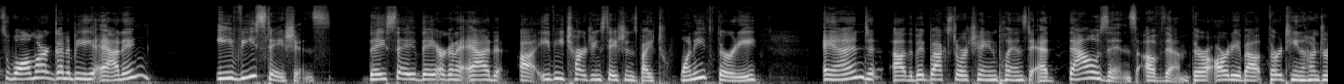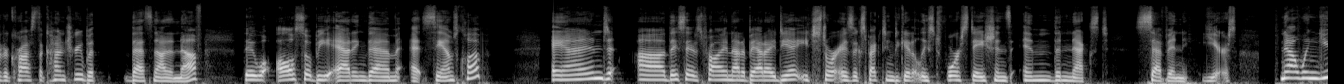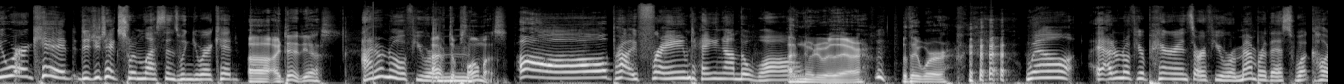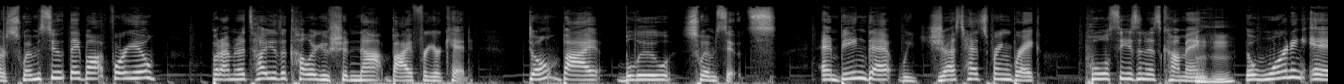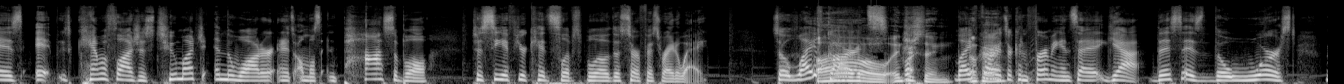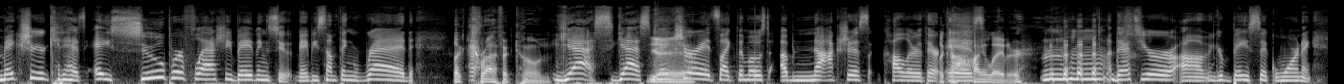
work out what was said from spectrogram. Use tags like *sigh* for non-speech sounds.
what's Walmart going to be adding? EV stations. They say they are going to add uh, EV charging stations by 2030. And uh, the big box store chain plans to add thousands of them. There are already about 1,300 across the country, but that's not enough. They will also be adding them at Sam's Club. And uh, they say it's probably not a bad idea. Each store is expecting to get at least four stations in the next seven years. Now, when you were a kid, did you take swim lessons when you were a kid? Uh, I did, yes. I don't know if you were. I have diplomas. Oh, probably framed, hanging on the wall. I have no idea where they are, but they were. *laughs* Well, I don't know if your parents or if you remember this, what color swimsuit they bought for you, but I'm going to tell you the color you should not buy for your kid. Don't buy blue swimsuits. And being that we just had spring break, pool season is coming. The warning is it camouflages too much in the water and it's almost impossible to see if your kid slips below the surface right away. So lifeguards, Oh, interesting. Lifeguards Okay. are confirming and say, yeah, this is the worst. Make sure your kid has a super flashy bathing suit, maybe something red. like traffic cone, Yes, yes. Yeah, Make yeah, sure yeah. it's like the most obnoxious color there like is. a highlighter. That's your um, your basic warning.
